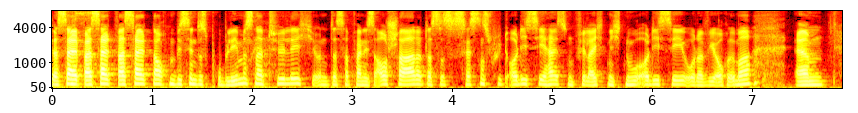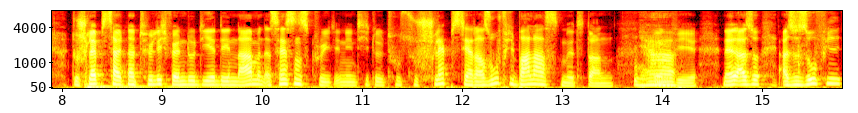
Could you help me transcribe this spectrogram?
Das halt, was halt, was halt noch ein bisschen das Problem ist natürlich, und deshalb fand ich es auch schade, dass es Assassin's Creed Odyssey heißt und vielleicht nicht nur Odyssey oder wie auch immer. Ähm, du schleppst halt natürlich, wenn du dir den Namen Assassin's Creed in den Titel tust, du schleppst ja da so viel Ballast mit dann. Ja. Irgendwie. Ne, also, also so viel,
